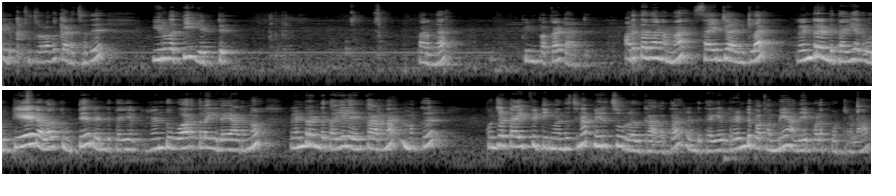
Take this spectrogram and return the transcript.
இடுப்பு சுற்றளவு கிடச்சது இருபத்தி எட்டு. பாருங்கள் பின்பக்கம் டாட்டு அடுத்ததாக நம்ம சைட் ஜாயிண்ட்டில் ரெண்டு ரெண்டு தையல் ஒரு கேடு அளவுக்கு விட்டு ரெண்டு தையல் ரெண்டு ஓரத்தில் இலையாடணும் ரெண்டு ரெண்டு தையல் எதுக்காகனா நமக்கு கொஞ்சம் டைட் ஃபிட்டிங் வந்துச்சுன்னா பிரித்து விட்றதுக்காகத்தான் ரெண்டு தையல் ரெண்டு பக்கமே அதே போல் போட்டுடலாம்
